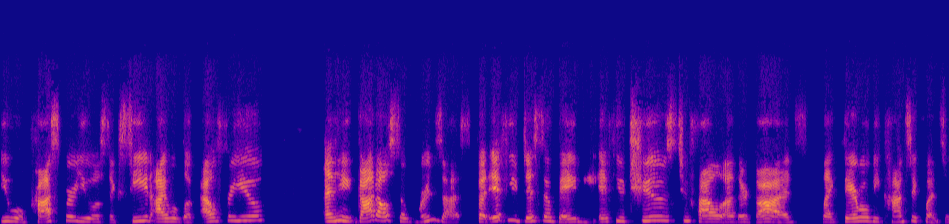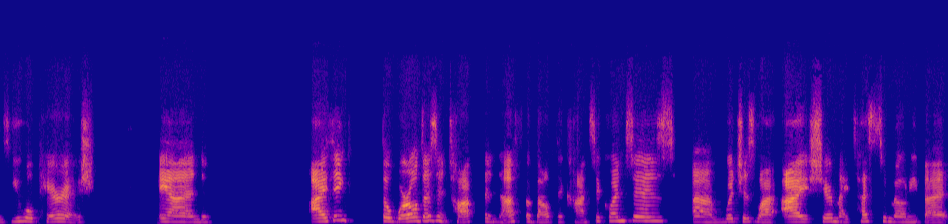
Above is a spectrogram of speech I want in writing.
you will prosper, you will succeed, I will look out for you. And he God also warns us, but if you disobey me, if you choose to follow other gods, like there will be consequences. You will perish. And I think the world doesn't talk enough about the consequences, um, which is why I share my testimony. But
